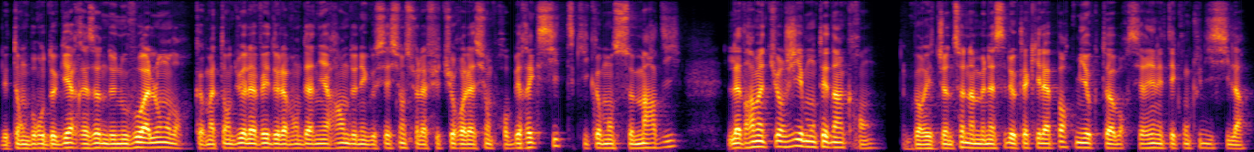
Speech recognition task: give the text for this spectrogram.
Les tambours de guerre résonnent de nouveau à Londres, comme attendu à la veille de l'avant-dernière round de négociation sur la future relation pro-Brexit qui commence ce mardi. La dramaturgie est montée d'un cran. Boris Johnson a menacé de claquer la porte mi-octobre si rien n'était conclu d'ici là.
